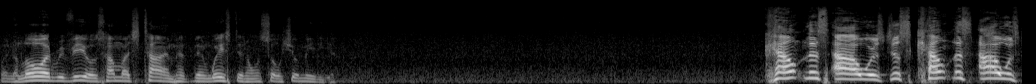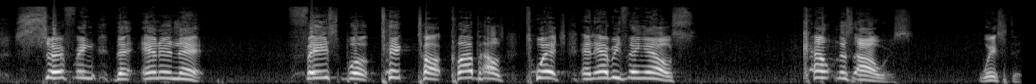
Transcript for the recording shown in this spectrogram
when the Lord reveals how much time has been wasted on social media. countless hours, just countless hours surfing the internet. Facebook, TikTok, Clubhouse, Twitch, and everything else. Countless hours wasted.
